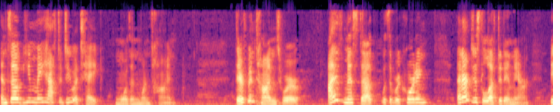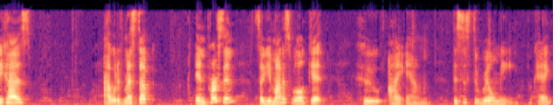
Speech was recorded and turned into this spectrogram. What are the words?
And so you may have to do a take more than one time. There have been times where I've messed up with the recording and I've just left it in there because I would have messed up in person, so you might as well get who I am. This is the real me, okay?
